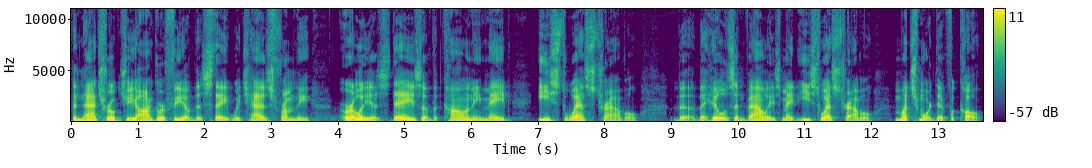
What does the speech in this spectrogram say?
the natural geography of the state, which has from the earliest days of the colony made east-west travel, the the hills and valleys made east-west travel much more difficult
